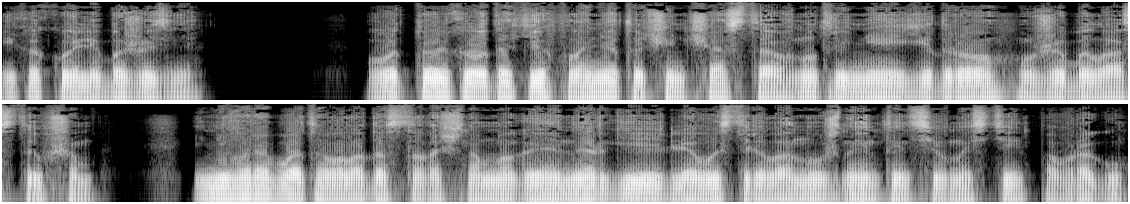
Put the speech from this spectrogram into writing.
и какой-либо жизни. Вот только у таких планет очень часто внутреннее ядро уже было остывшим и не вырабатывало достаточно много энергии для выстрела нужной интенсивности по врагу.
